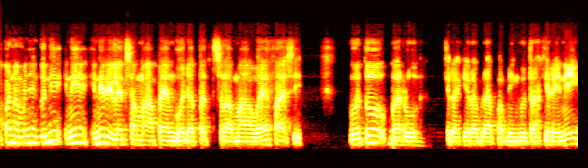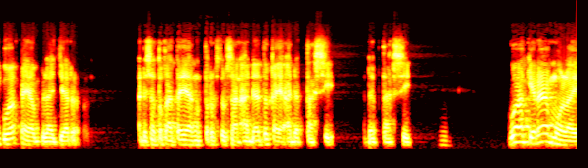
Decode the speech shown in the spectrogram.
apa namanya gue nih ini ini relate sama apa yang gue dapat selama WFA sih gue tuh hmm. baru kira-kira berapa minggu terakhir ini gue kayak belajar ada satu kata yang terus-terusan ada tuh kayak adaptasi adaptasi hmm. gue akhirnya mulai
